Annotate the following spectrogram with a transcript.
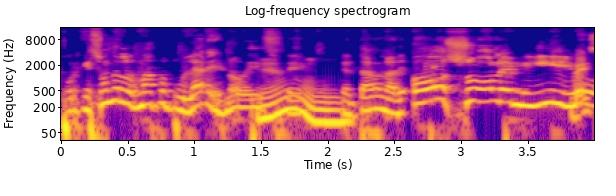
porque son de los más populares, ¿no? Este, Mm. Cantaban la de Oh Sole mío. ¿Ves?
